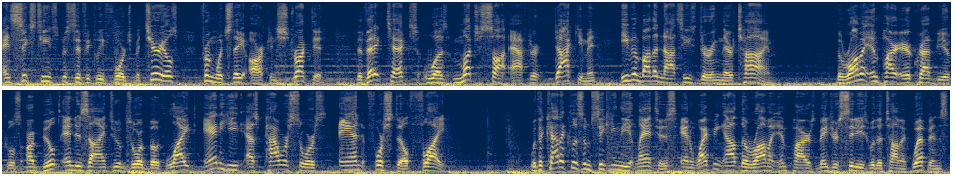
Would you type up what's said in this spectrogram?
and 16 specifically forged materials from which they are constructed. The Vedic text was much sought after document even by the Nazis during their time. The Rama Empire aircraft vehicles are built and designed to absorb both light and heat as power source and for stealth flight. With the cataclysm sinking the Atlantis and wiping out the Rama Empire's major cities with atomic weapons,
